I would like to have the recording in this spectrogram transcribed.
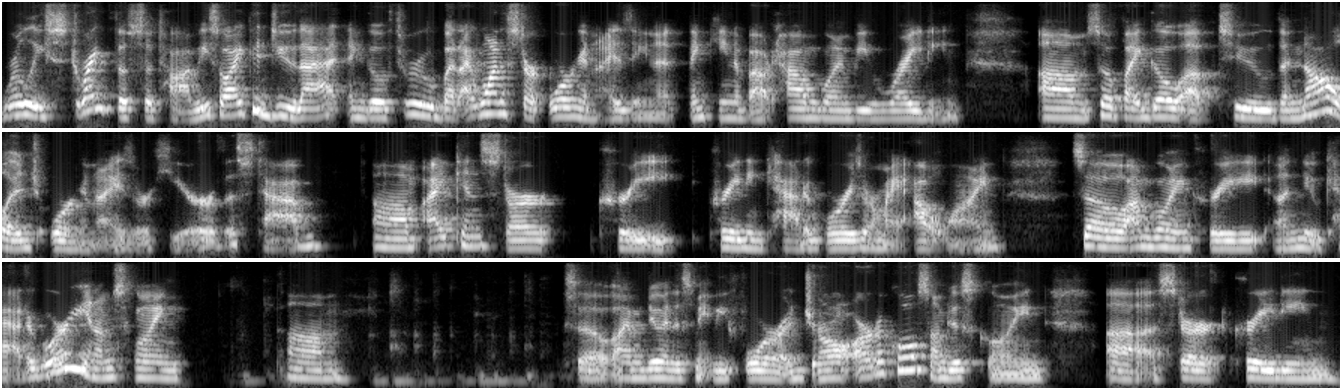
really strength of Citavi? So I could do that and go through, but I want to start organizing it, thinking about how I'm going to be writing. Um, so if I go up to the knowledge organizer here, this tab, um, I can start create creating categories or my outline. So I'm going to create a new category and I'm just going um, so I'm doing this maybe for a journal article. So I'm just going uh, start creating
